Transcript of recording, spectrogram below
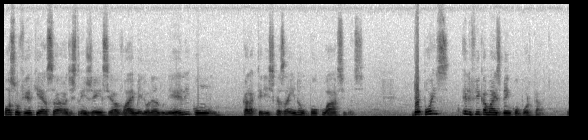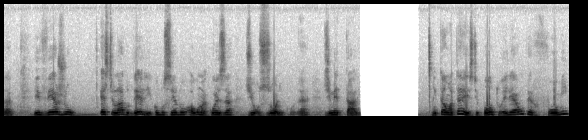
posso ver que essa adstringência vai melhorando nele, com características ainda um pouco ácidas. Depois, ele fica mais bem comportado. Né? E vejo este lado dele como sendo alguma coisa de ozônico, né? de metálico. Então, até este ponto, ele é um perfume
